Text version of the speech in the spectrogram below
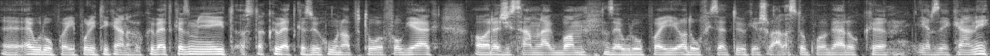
európai politikának a következményeit azt a következő hónaptól fogják a rezsiszámlákban az európai adófizetők és választópolgárok érzékelni,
